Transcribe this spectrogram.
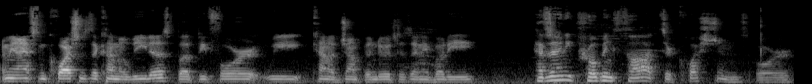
I mean, I have some questions that kind of lead us, but before we kind of jump into it, does anybody have any probing thoughts or questions or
